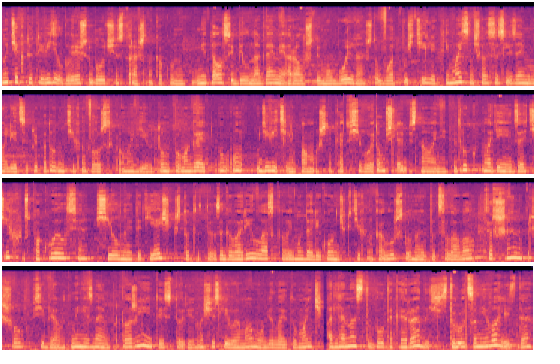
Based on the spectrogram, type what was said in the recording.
Но те, кто это видел, говорят, что было очень страшно, как он метался, бил ногами, орал, что ему больно, чтобы его отпустили. И мать начала со слезами молиться, преподобный Тихон Калужский, помоги. Вот он помогает, ну, он удивительный помощник от всего, в том числе от беснования. И вдруг младенец затих, успокоился, сел на этот ящик, что-то заговорил ласково, ему дали иконочку Тихона Калужского, но ее поцеловал, совершенно пришел в себя. Вот мы не знаем продолжение этой истории, но счастливая мама увела этого мальчика. А для нас это была такая радость, что вот сомневались, да,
